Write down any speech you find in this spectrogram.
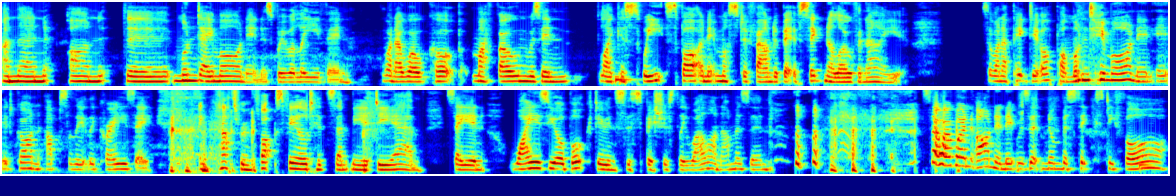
And then on the Monday morning, as we were leaving, when I woke up, my phone was in like a sweet spot and it must have found a bit of signal overnight. So when I picked it up on Monday morning, it had gone absolutely crazy. And Kathryn Foxfield had sent me a DM saying, Why is your book doing suspiciously well on Amazon? so I went on and it was at number 64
